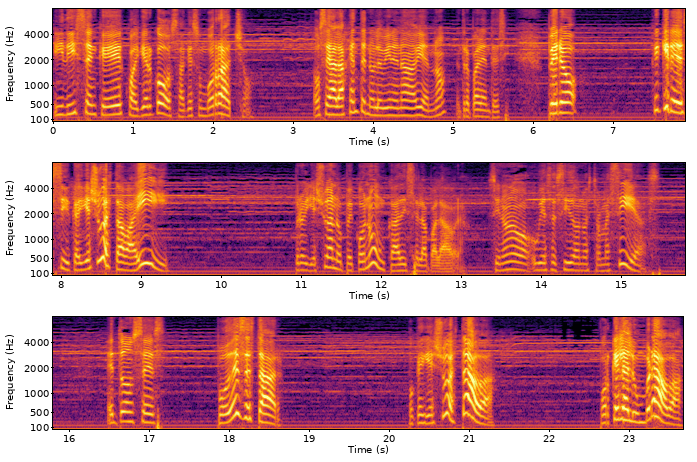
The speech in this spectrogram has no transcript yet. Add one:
y dicen que es cualquier cosa, que es un borracho. O sea, a la gente no le viene nada bien, ¿no? Entre paréntesis. Pero ¿Qué quiere decir? Que Yeshua estaba ahí. Pero Yeshua no pecó nunca, dice la palabra. Si no, no hubiese sido nuestro Mesías. Entonces, podés estar. Porque Yeshua estaba. Porque él alumbraba.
